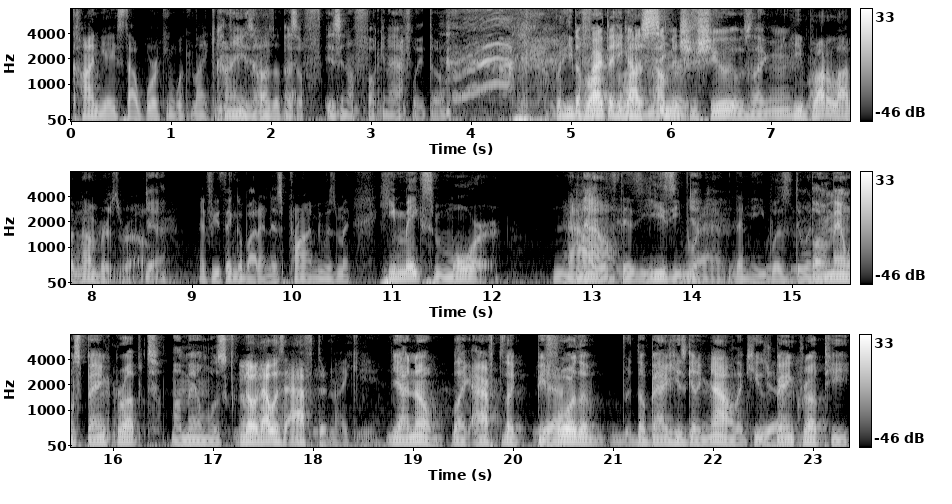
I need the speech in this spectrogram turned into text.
Kanye stopped working with Nike is Kanye's because of as that. a isn't a fucking athlete though. but he the fact that he a got a signature shoe, it was like mm, He brought a lot of numbers, bro. yeah. If you think about it, in his prime, he was ma- he makes more now, Now. with his Yeezy Yeah. brand than he was doing. But my man was bankrupt. My man was no, that was after Nike. yeah, no, like after like Yeah. before the the bag he's getting now, like he was Yeah. bankrupt. He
